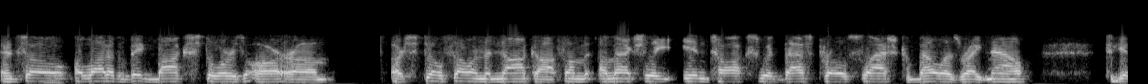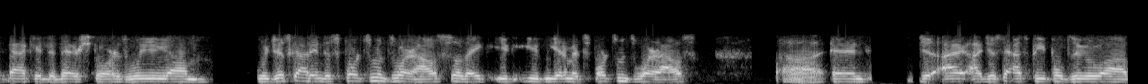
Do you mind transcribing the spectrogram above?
And so a lot of the big box stores are um, are still selling the knockoff. I'm I'm actually in talks with Bass Pro slash Cabela's right now to get back into their stores. We um, we just got into Sportsman's Warehouse, so they you you can get them at Sportsman's Warehouse, uh, and I, I just ask people to uh,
